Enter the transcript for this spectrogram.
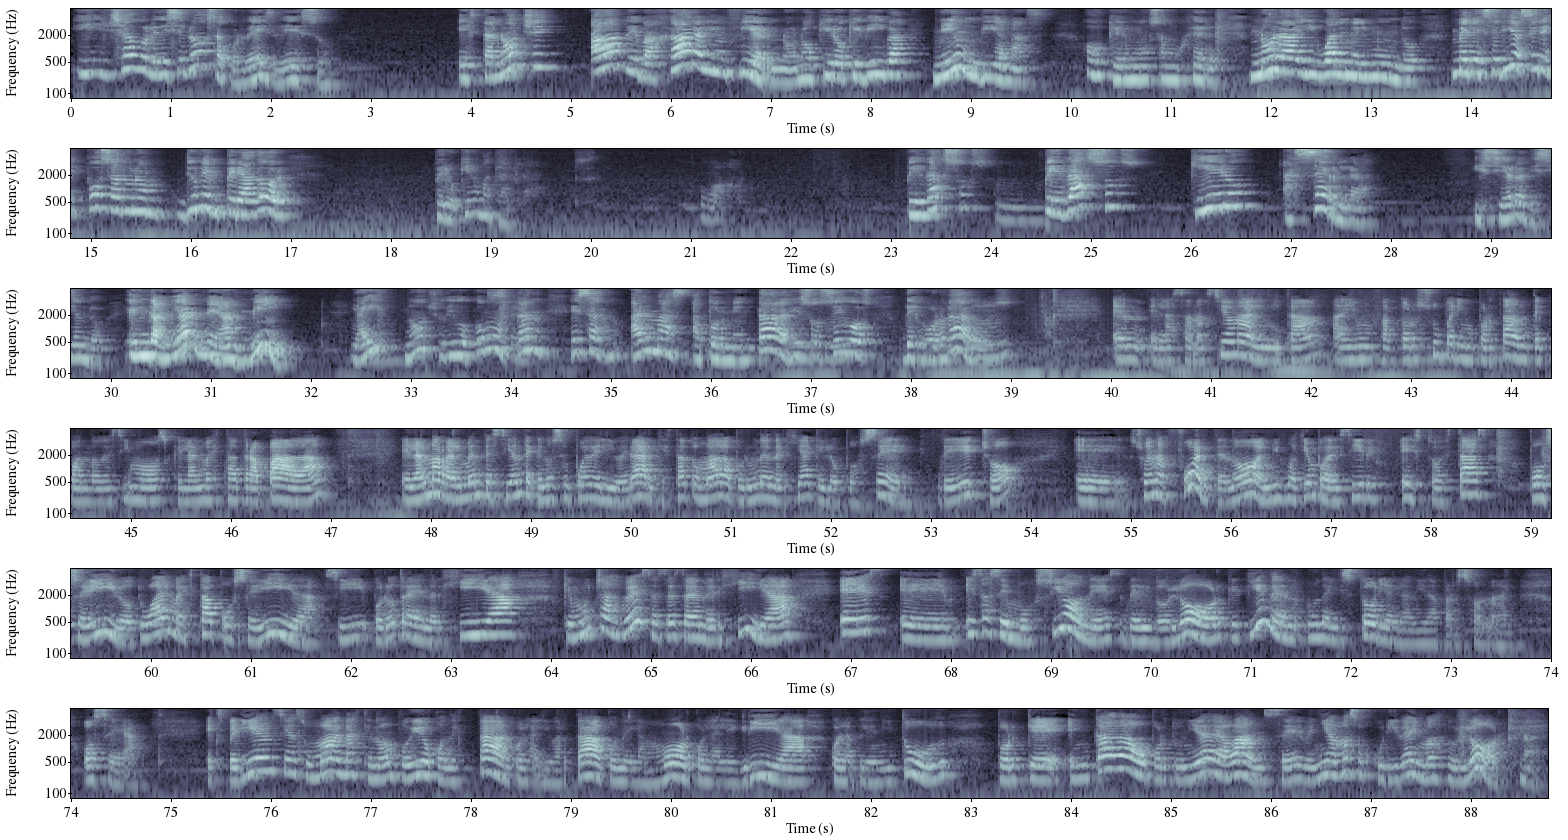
Y Yago le dice, no os acordéis de eso. Esta noche ha de bajar al infierno. No quiero que viva ni un día más. Oh, qué hermosa mujer. No la hay igual en el mundo merecería ser esposa de un, de un emperador, pero quiero matarla. Pedazos, mm. pedazos quiero hacerla. Y cierra diciendo, engañarme a mí. Y ahí, ¿no? Yo digo, ¿cómo están esas almas atormentadas, esos egos desbordados? En, en, la sanación álmica hay un factor súper importante cuando decimos que el alma está atrapada. El alma realmente siente que no se puede liberar, que está tomada por una energía que lo posee. De hecho, eh, suena fuerte, ¿no? Al mismo tiempo decir esto, estás poseído, tu alma está poseída, ¿sí? Por otra energía, que muchas veces esa energía es eh, esas emociones del dolor que tienen una historia en la vida personal. O sea, experiencias humanas que no han podido conectar con la libertad, con el amor, con la alegría, con la plenitud, porque en cada oportunidad de avance venía más oscuridad y más dolor.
